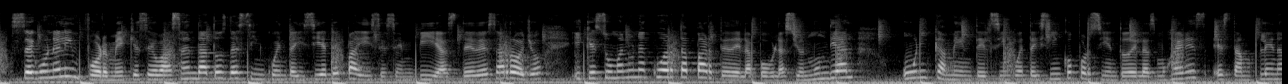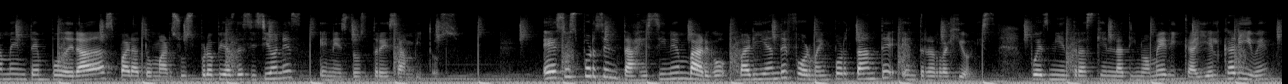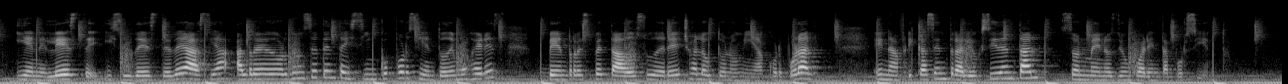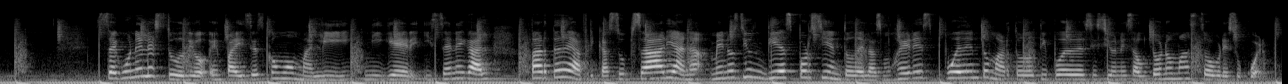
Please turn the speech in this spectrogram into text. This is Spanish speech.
Según el informe, que se basa en datos de 57 países en vías de desarrollo y que suman una cuarta parte de la población mundial, únicamente el 55% de las mujeres están plenamente empoderadas para tomar sus propias decisiones en estos tres ámbitos. Esos porcentajes, sin embargo, varían de forma importante entre regiones, pues mientras que en Latinoamérica y el Caribe, y en el este y sudeste de Asia, alrededor de un 75% de mujeres ven respetado su derecho a la autonomía corporal. En África Central y Occidental son menos de un 40%. Según el estudio, en países como Malí, Níger y Senegal, parte de África subsahariana, menos de un 10% de las mujeres pueden tomar todo tipo de decisiones autónomas sobre su cuerpo.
